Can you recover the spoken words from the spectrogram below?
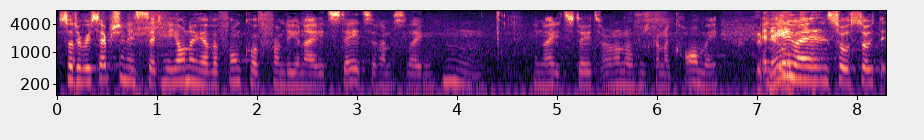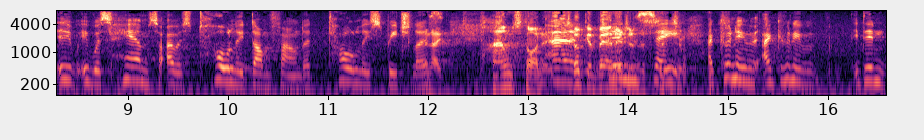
So the receptionist said, "Hey, Yonna, you have a phone call from the United States," and I was like, "Hmm." United States. I don't know who's going to call me. If and anyway, and so so it, it was him. So I was totally dumbfounded, totally speechless. and I pounced on it, And took advantage didn't of the say, situation. I couldn't even. I couldn't even. It didn't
